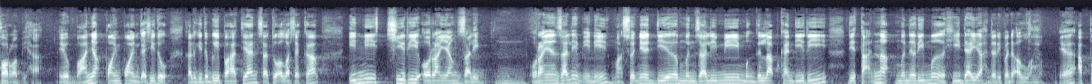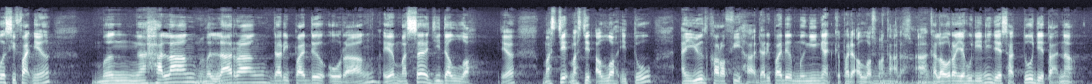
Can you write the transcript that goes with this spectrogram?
kharabiha. Ya, banyak poin-poin kat situ. Kalau kita beri perhatian, satu Allah cakap, ini ciri orang yang zalim. Hmm. Orang yang zalim ini maksudnya dia menzalimi, menggelapkan diri, dia tak nak menerima hidayah daripada Allah. Ya, apa sifatnya? menghalang melarang daripada orang ya masajidallah ya masjid-masjid Allah itu ayyud karafiha daripada mengingat kepada Allah SWT. Hmm, ha, kalau orang Yahudi ini dia satu dia tak nak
